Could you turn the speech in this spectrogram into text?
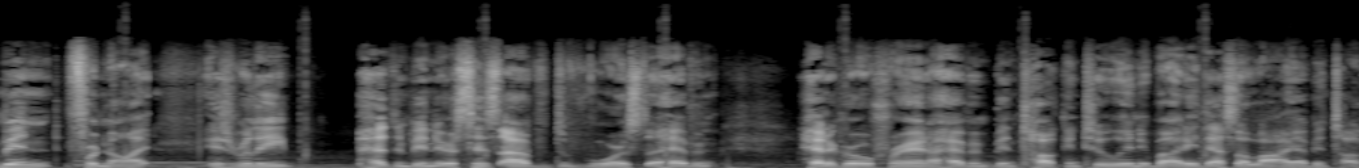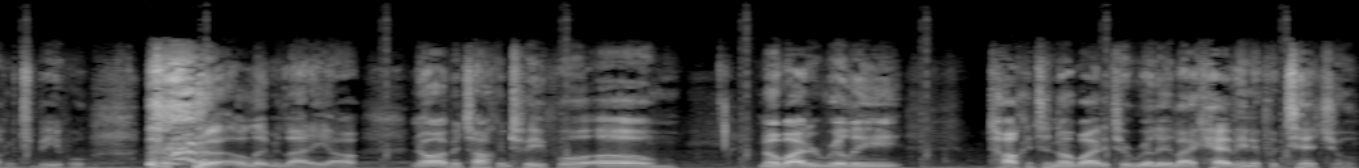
been for naught. It's really hasn't been there since I've divorced. I haven't had a girlfriend. I haven't been talking to anybody. That's a lie. I've been talking to people. oh, let me lie to y'all. No, I've been talking to people. Um, nobody really talking to nobody to really like have any potential.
